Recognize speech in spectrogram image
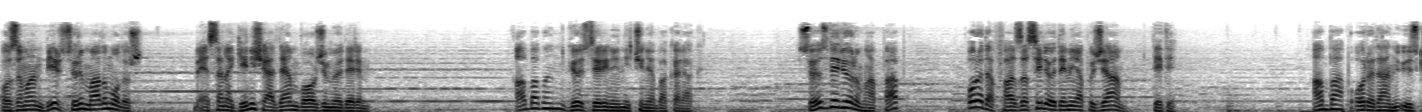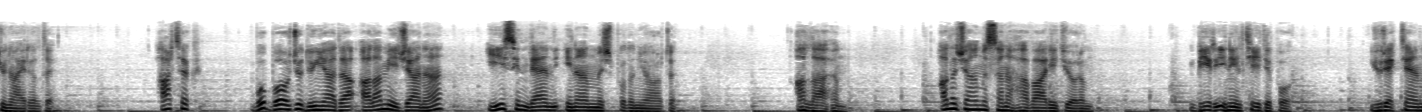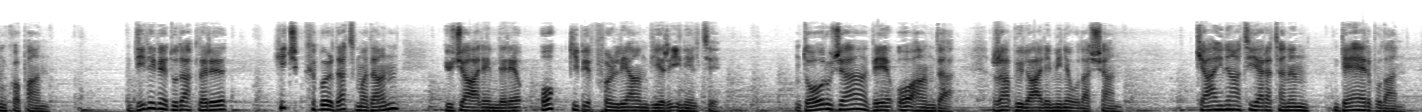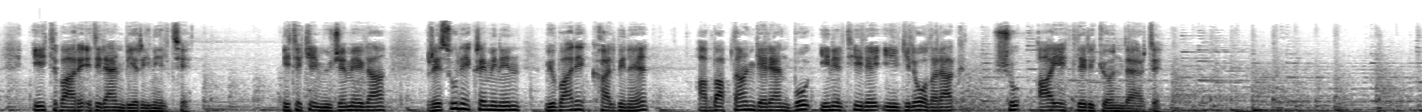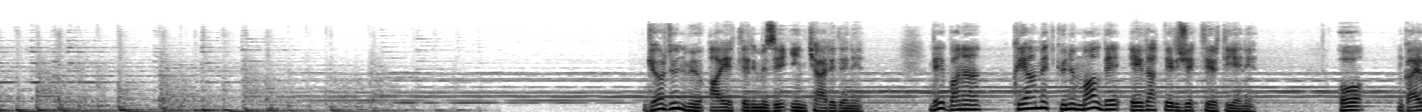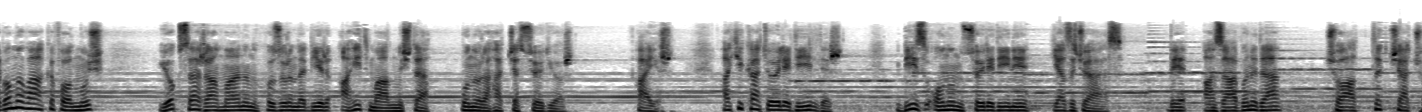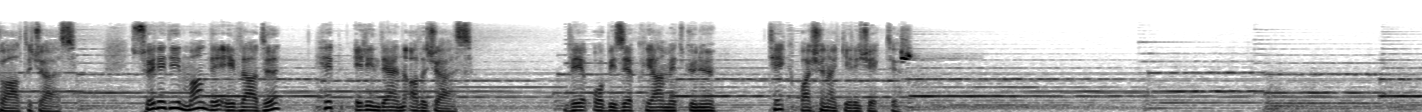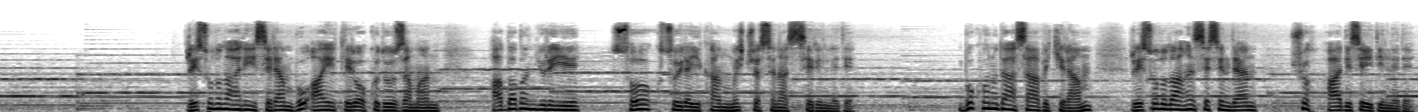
o zaman bir sürü malım olur. Ben sana geniş elden borcumu öderim. Habbab'ın gözlerinin içine bakarak, ''Söz veriyorum Habbab, orada fazlasıyla ödeme yapacağım.'' dedi. Habbab oradan üzgün ayrıldı. Artık bu borcu dünyada alamayacağına iyisinden inanmış bulunuyordu. Allah'ım, alacağımı sana havale ediyorum. Bir iniltiydi bu. Yürekten kopan, dili ve dudakları hiç kıpırdatmadan yüce alemlere ok gibi fırlayan bir inilti. Doğruca ve o anda Rabbül Alemine ulaşan, kainatı yaratanın değer bulan, itibarı edilen bir inilti. Nitekim Yüce Mevla, Resul Ekrem'inin mübarek kalbine Habbab'dan gelen bu iniltiyle ilgili olarak şu ayetleri gönderdi. Gördün mü ayetlerimizi inkar edeni ve bana kıyamet günü mal ve evlat verecektir diyeni. O gayba mı vakıf olmuş yoksa Rahman'ın huzurunda bir ahit mi almış da bunu rahatça söylüyor? Hayır, hakikat öyle değildir. Biz onun söylediğini yazacağız ve azabını da çoğalttıkça çoğaltacağız. Söylediği mal ve evladı hep elinden alacağız. Ve o bize kıyamet günü tek başına gelecektir. Resulullah Aleyhisselam bu ayetleri okuduğu zaman Habbab'ın yüreği soğuk suyla yıkanmışçasına serinledi. Bu konuda ashab-ı kiram Resulullah'ın sesinden şu hadiseyi dinledi.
